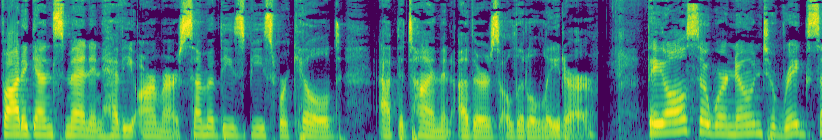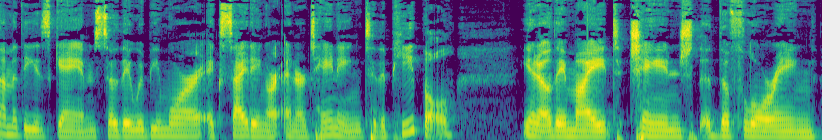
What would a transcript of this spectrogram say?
fought against men in heavy armor. Some of these beasts were killed at the time, and others a little later. They also were known to rig some of these games so they would be more exciting or entertaining to the people. You know, they might change the flooring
